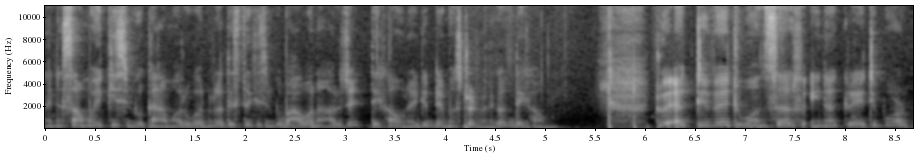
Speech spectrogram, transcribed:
होइन? सामूहिक किसिमको कामहरू गर्नु र त्यस्तै किसिमको भावनाहरू चाहिँ देखाउनु कि डेमोन्स्ट्रेट भनेको देखाउनु। To activate oneself in a creative work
